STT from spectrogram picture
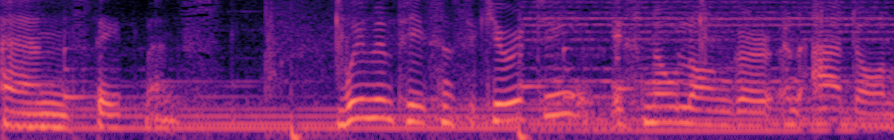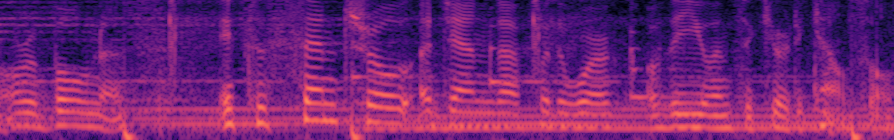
and statements. Women, Peace and Security is no longer an add-on or a bonus. It's a central agenda for the work of the UN Security Council.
